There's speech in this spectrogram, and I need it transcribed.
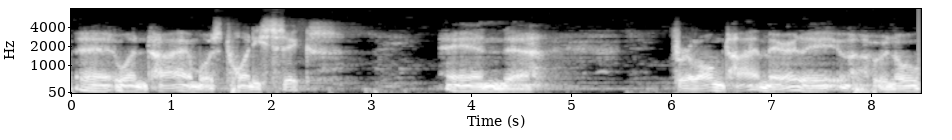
at one time was 26. And uh, for a long time there, they there was no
